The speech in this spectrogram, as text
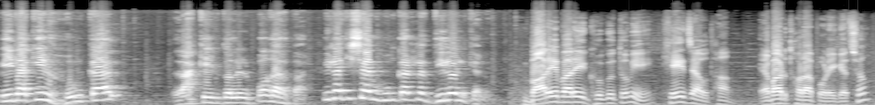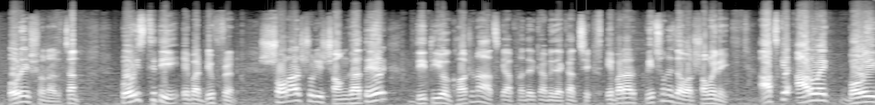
পিনাকির হুঙ্কার লাকির দলের পগার পার পিনাকি সাহেব হুঙ্কারটা দিলেন কেন? বারে বারে ঘুঘু তুমি খেয়ে যাও ধান এবার ধরা পড়ে গেছো ওরে সোনার চান। পরিস্থিতি এবার ডিফারেন্ট সরাসরি সংঘাতের দ্বিতীয় ঘটনা আজকে আপনাদেরকে আমি দেখাচ্ছি। এবার আর পেছনে যাওয়ার সময় নেই। আজকে আরও এক বড়ই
